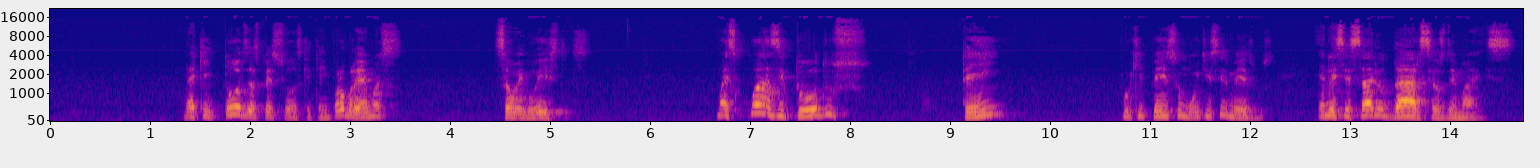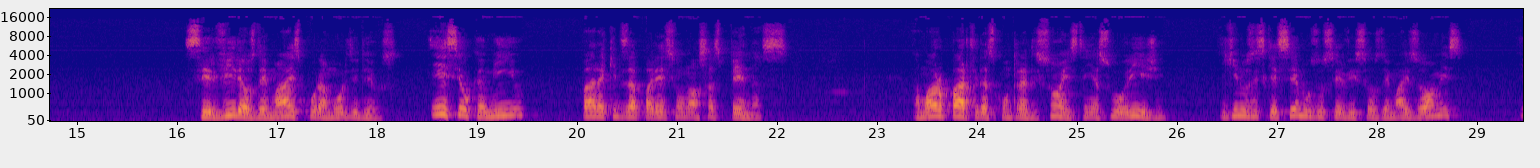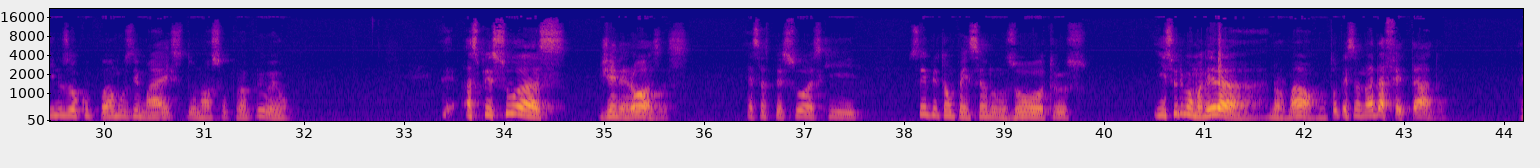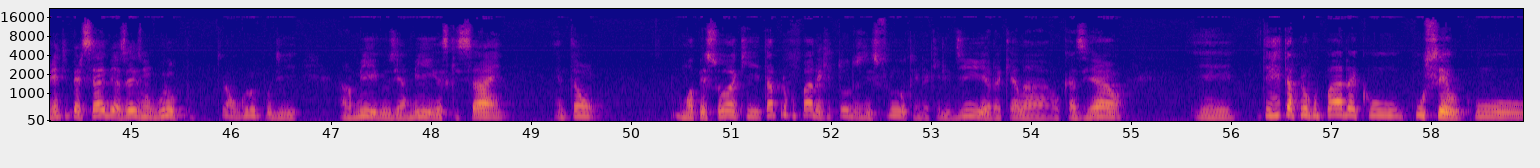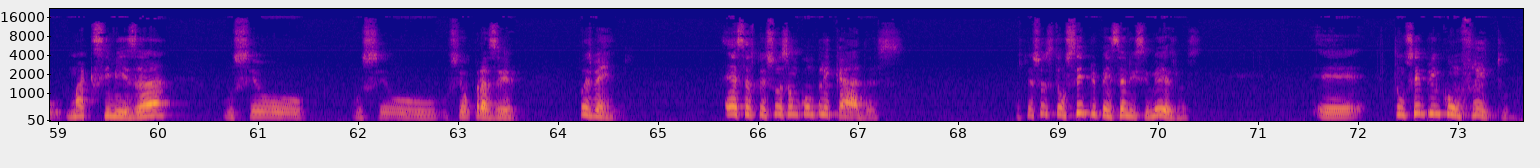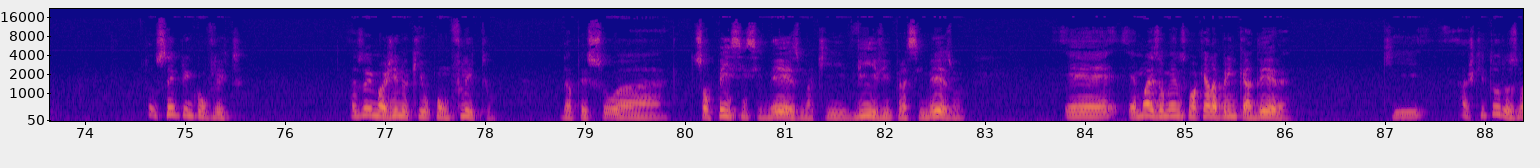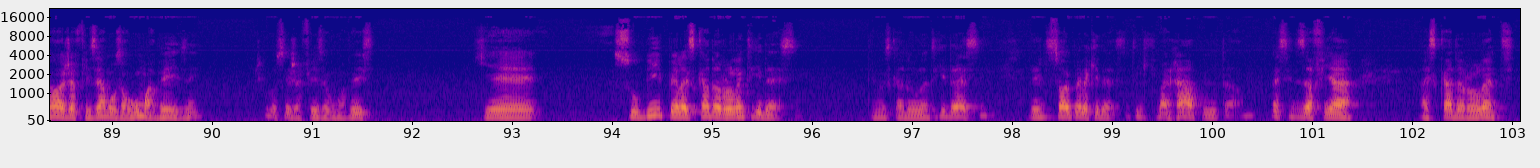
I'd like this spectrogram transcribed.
Não é que todas as pessoas que têm problemas são egoístas. Mas quase todos têm porque pensam muito em si mesmos. É necessário dar-se aos demais. Servir aos demais por amor de Deus. Esse é o caminho para que desapareçam nossas penas a maior parte das contradições tem a sua origem e que nos esquecemos do serviço aos demais homens e nos ocupamos demais do nosso próprio eu. As pessoas generosas, essas pessoas que sempre estão pensando nos outros, isso de uma maneira normal, não estou pensando nada afetado. A gente percebe às vezes num grupo, é um grupo de amigos e amigas que saem, então uma pessoa que está preocupada que todos desfrutem daquele dia, daquela ocasião, e tem gente que está preocupada com, com, o seu, com maximizar o seu, o, seu, o seu prazer. Pois bem, essas pessoas são complicadas. As pessoas estão sempre pensando em si mesmas, é, estão sempre em conflito. Estão sempre em conflito. Mas eu imagino que o conflito da pessoa que só pensa em si mesma, que vive para si mesmo, é, é mais ou menos com aquela brincadeira que acho que todos nós já fizemos alguma vez, hein? Acho que você já fez alguma vez, que é subir pela escada rolante que desce. Tem uma escada rolante que desce, a gente sobe pela que desce. Tem que ir mais rápido, tal. vai se desafiar a escada rolante.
